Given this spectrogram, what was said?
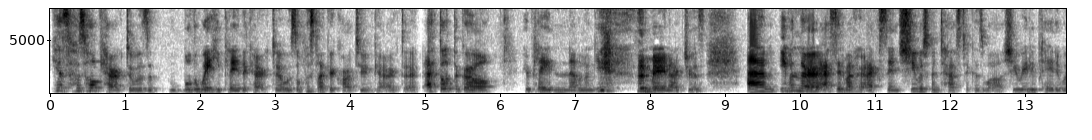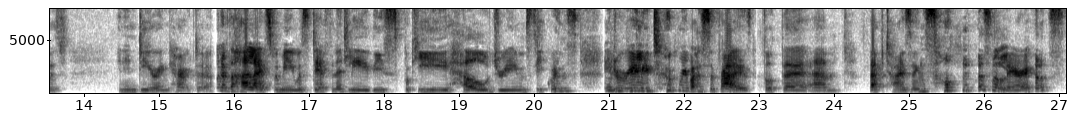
His, his whole character was, a, well, the way he played the character was almost like a cartoon character. I thought the girl who played Nabulungi, the main actress, um, even though I said about her accent, she was fantastic as well. She really played it with an endearing character. One of the highlights for me was definitely the spooky hell dream sequence. It really took me by surprise. I thought the um, baptizing song was hilarious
